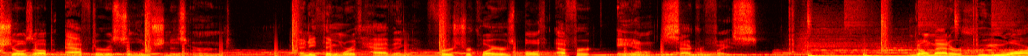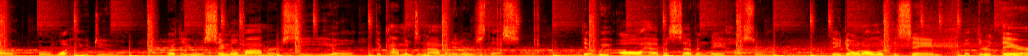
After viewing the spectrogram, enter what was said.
shows up after a solution is earned. Anything worth having first requires both effort and sacrifice. No matter who you are or what you do, whether you're a single mom or a CEO, the common denominator is this that we all have a seven day hustle. They don't all look the same, but they're there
